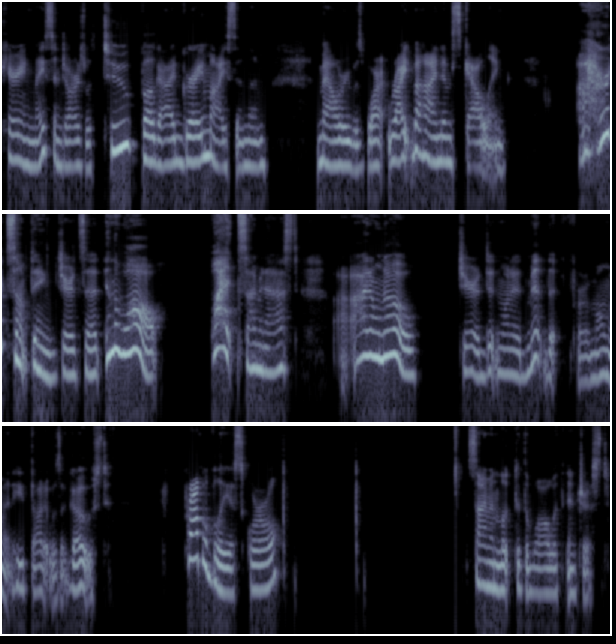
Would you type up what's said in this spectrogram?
carrying mason jars with two bug eyed gray mice in them. Mallory was right behind him, scowling. I heard something, Jared said, in the wall. What? Simon asked. I, I don't know. Jared didn't want to admit that for a moment he thought it was a ghost. Probably a squirrel. Simon looked at the wall with interest.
